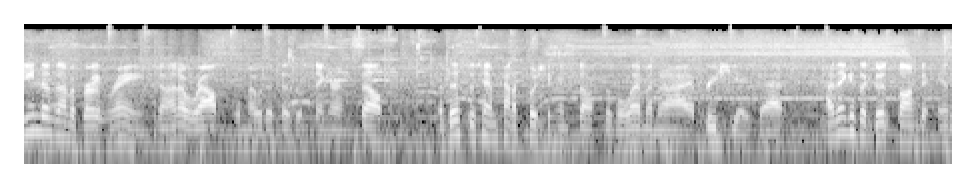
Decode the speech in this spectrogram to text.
Gene doesn't have a great range, and I know Ralph will know this as a singer himself. But this is him kind of pushing himself to the limit, and I appreciate that. I think it's a good song to end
